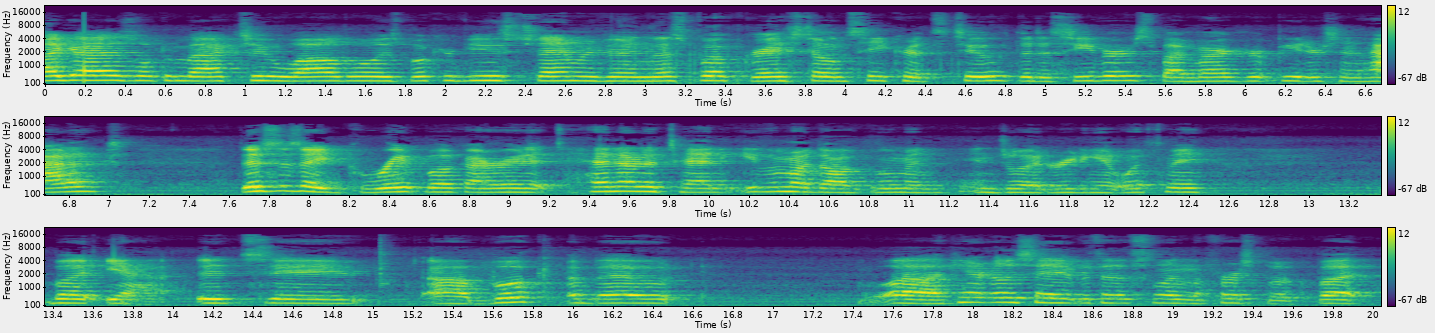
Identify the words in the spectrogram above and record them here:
Hi guys, welcome back to Wild Willie's Book Reviews. Today I'm reviewing this book, Greystone Secrets 2, The Deceivers by Margaret Peterson Haddix. This is a great book. I rate it 10 out of 10. Even my dog Lumen enjoyed reading it with me. But yeah, it's a uh, book about, well, I can't really say it without spoiling the first book, but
